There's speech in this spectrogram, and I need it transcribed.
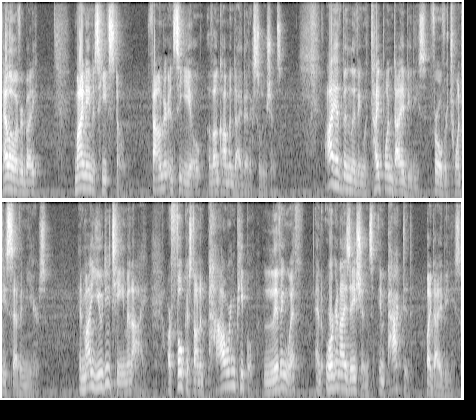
Hello, everybody. My name is Heath Stone, founder and CEO of Uncommon Diabetic Solutions. I have been living with type 1 diabetes for over 27 years, and my UD team and I are focused on empowering people living with and organizations impacted by diabetes.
